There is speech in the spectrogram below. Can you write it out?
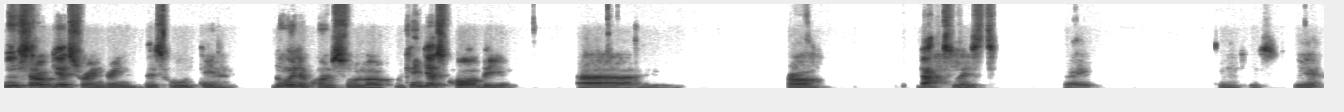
instead of just rendering this whole thing, doing a console log, we can just call the uh, product list, right? I think it's here,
